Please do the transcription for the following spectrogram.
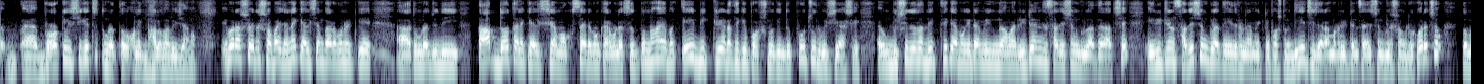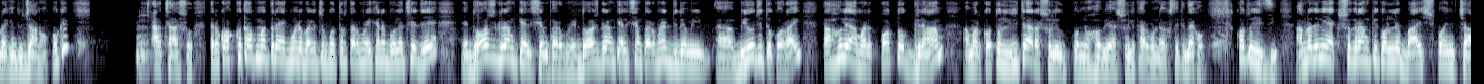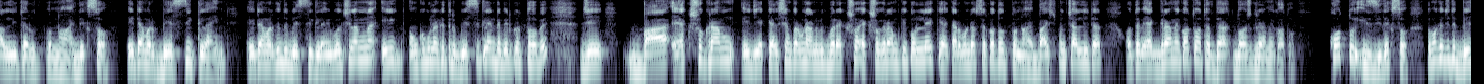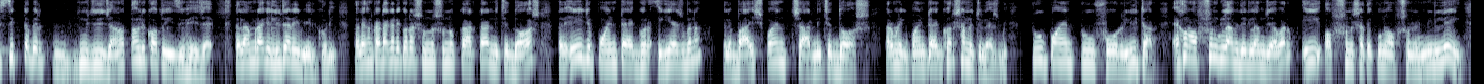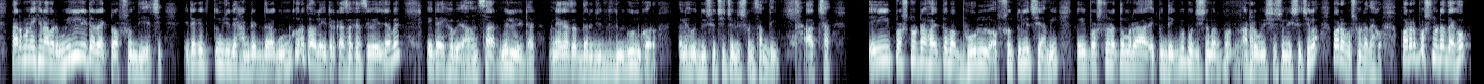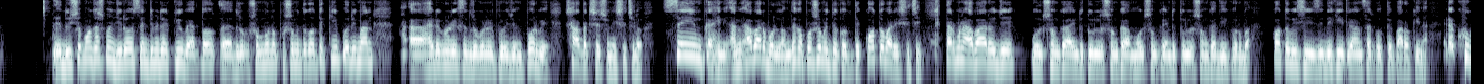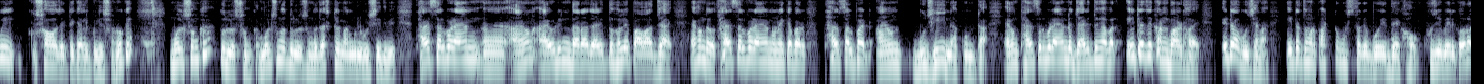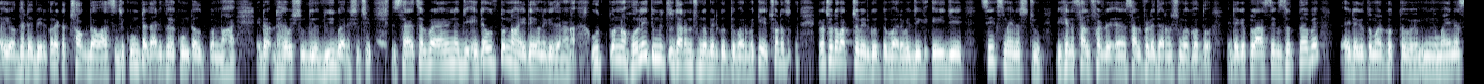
ব্রটলি শিখেছো, তোমরা তো অনেক ভালোভাবেই জানো। এবার আসলে এটা সবাই জানে ক্যালসিয়াম কার্বনেটকে তোমরা যদি তাপ দাও, তাহলে ক্যালসিয়াম অক্সাইড এবং কার্বন ডাইঅক্সাইড উৎপন্ন হয়। এবং এই বিক্রিয়াটা থেকে প্রশ্ন কিন্তু প্রচুর বেশি আসে। এবং বিশুদ্ধতার দিক থেকে, এবং এটা আমি কিন্তু আমার রিটার্ন সাজেশনগুলোতে আছে, এই রিটার্ন সাজেশনগুলোতে এই ধরনের আমি একটা প্রশ্ন দিয়েছি। যারা আমার রিটার্ন সাজেশনগুলো সংগ্রহ করেছ, তোমরা কিন্তু জানো ওকে আচ্ছা আসো। তার কক্ষ তাপমাত্রা এক মিনিট বালিচ কত তার মানে এখানে বলেছে যে দশ গ্রাম ক্যালসিয়াম কার্বনেট, দশ গ্রাম ক্যালসিয়াম কার্বনেট যদি আমি বিয়োজিত করাই, তাহলে আমার কত গ্রাম, আমার কত লিটার আসলে উৎপন্ন হবে আসলে কার্বন ডাইঅক্সাইড? দেখো, কত ইজি আমরা জানি একশো গ্রামকে করলে বাইশ পয়েন্ট চার লিটার উৎপন্ন হয়, দেখছ? এটা আমার বেসিক লাইন এটা আমার কিন্তু বেসিক লাইন বলছিলাম না, এই অঙ্কগুলোর ক্ষেত্রে বেসিক লাইনটা বের করতে হবে যে বা একশো গ্রাম, এই যে ক্যালসিয়াম কার্বন আণবিক ভর একশো একশো গ্রামকে করলে কার্বন ডাইঅক্সাইড কত উৎপন্ন হয়? বাইশ পয়েন্ট চার লিটার। অর্থাৎ এক গ্রামে কত অর্থাৎ দশ গ্রামে কত? কত ইজি দেখছ? তোমাকে যদি বেসিকটা বের, তুমি যদি জানো, তাহলে কত ইজি হয়ে যায়। তাহলে আমরা আগে লিটারেই বের করি। তাহলে এখন কাটাকাটি করা শূন্য শূন্য কাটা, নিচে দশ, তাহলে এই যে পয়েন্টটা এক ঘর এগিয়ে আসবে না, তাহলে বাইশ পয়েন্ট চার, নিচে দশ। তার মানে পয়েন্টটা এক ঘর সামনে চলে আসবে। Two point two four litre এখন অপশনগুলো আমি দেখলাম যে আবার এই অপশনের সাথে কোনো অপশনের মিল নেই। তার মানে এখানে আবার মিলিলিটার একটা অপশন দিয়েছে। এটাকে তুমি যদি হান্ড্রেড দ্বারা গুণ করো, তাহলে এটার কাছাকাছি হয়ে যাবে। এটাই হবে আনসার মিলিলিটার মানে এক হাজার দ্বারা যদি তুমি গুণ করো, তাহলে হবে দুশো ছেচল্লিশ পয়েন্ট সামথিং আচ্ছা এই প্রশ্নটা হয়তো বা ভুল অপশন তুলেছি আমি। তো এই প্রশ্নটা তোমরা একটু দেখবে। পঁচিশ নম্বর আঠারো উনিশ সেশন এসেছিল। পরের প্রশ্নটা দেখো। পরের প্রশ্নটা দেখো। এই দুশো পঞ্চাশ পয়েন্ট জিরো সেন্টিমিটার কিউব এত সম্পূর্ণ প্রশমিত করতে কি পরিমাণ হাইড্রোক্লোরিক দ্রবণের প্রয়োজন পড়বে? সাত আট সেশন এসেছিল। সেম কাহিনী, আমি আবার বললাম, দেখো প্রশমিত করতে কতবার এসেছি? তার মানে আবার ওই যে মূল সংখ্যা ইন্টু তুল্য সংখ্যা, মূল সংখ্যা ইন্টু তুল্য সংখ্যা দিয়ে করবা। কত বেশি ইজি দেখি ট্রান্সফার করতে পারো কিনা। এটা খুবই সহজ একটা ক্যালকুলেশন ওকে মূল সংখ্যা, তুল্য সংখ্যা। মূল সংখ্যা, তুল্য সংখ্যা জাস্ট মানগুলো বসিয়ে দিবি। থায়োসালফার আয়ন আয়ন আয়োডিন দ্বারা জারিত হলে পাওয়া যায়। এখন দেখো থায়োসালফার আয়ন অনেকে আবার থায়োসালফার আয়ন বুঝেই না কোনটা। এখন থায়োসালফার আয়নটা জারিত হয়ে আবার এটা যে কনভার্ট হয় এটা বুঝে না। এটা তোমার পাঠ্যপুস্তকে বই দেখো, খুঁজে বের করো, এই অধ্যায়টা বের করো, একটা ছক দেওয়া আছে যে কোনটা জারিত হয়, কোনটা উৎপন্ন হয়। এটা ঢাকা বিশ্ববিদ্যালয়ে দুইবার এসেছে। থায়োসালফার আয়নের যে এটা উৎপন্ন হয়, এটাই অনেকে জানে না। উৎপন্ন হলেই তুমি তো জারণ সংখ্যা বের করতে পারবে। কি? ছোট, একটা ছোট বাচ্চা বের করতে পারবে যে এই যে সিক্স মাইনাস টু এখানে সালফার সালফারের জারণ সংখ্যা কত? এটাকে প্লাস সিক্স ধরতে হবে, এটাকে তোমার করতে হবে মাইনাস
